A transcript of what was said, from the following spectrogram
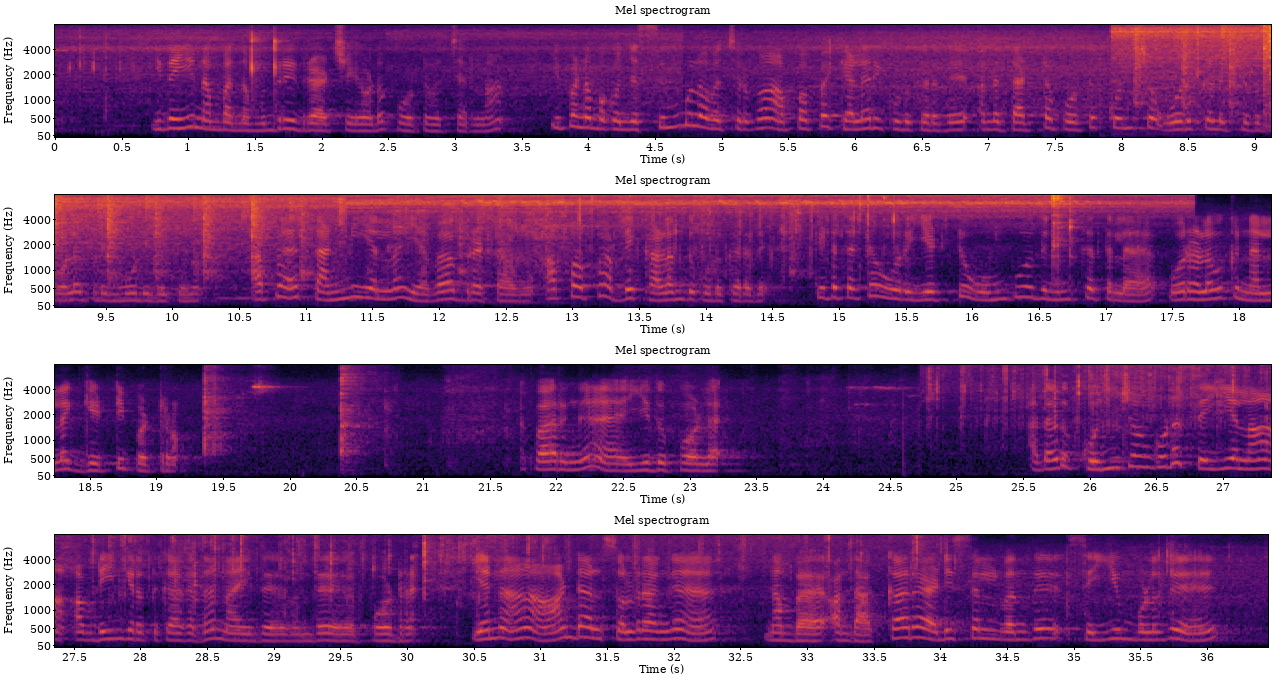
இதையும் நம்ம அந்த முந்திரி திராட்சையோடு போட்டு வச்சிடலாம் இப்போ நம்ம கொஞ்சம் சிம்மில் வச்சுருக்கோம். அப்பப்போ கிளறி கொடுக்கறது அந்த தட்டை போட்டு கொஞ்சம் ஒரு கழிச்சது போல் இப்படி மூடி வைக்கணும். அப்போ தண்ணியெல்லாம் எவாப்ரேட் ஆகும். அப்பப்போ அப்படியே கலந்து கொடுக்கறது. கிட்டத்தட்ட ஒரு எட்டு ஒம்பது நிமிஷத்தில் ஓரளவுக்கு நல்லா கெட்டிப்பட்டுரும் பாருங்கள் இது போல். அதாவது கொஞ்சம் கூட செய்யலாம் அப்படிங்கிறதுக்காக தான் நான் இதை வந்து போடுறேன். ஏன்னா ஆண்டாள் சொல்கிறாங்க நம்ம அந்த அக்கார அடிசல் வந்து செய்யும் பொழுது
